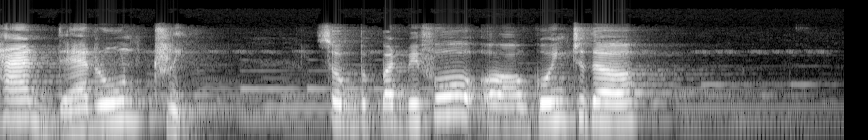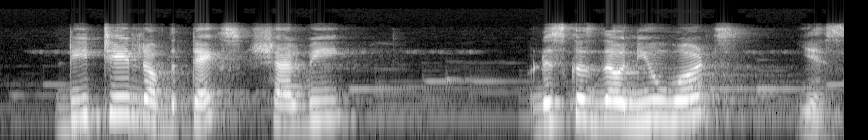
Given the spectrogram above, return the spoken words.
had their own tree so but before going to the detailed of the text shall we discuss the new words yes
